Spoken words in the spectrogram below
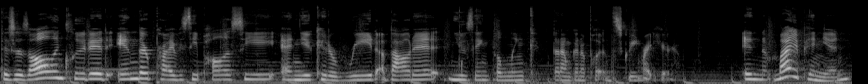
This is all included in their privacy policy, and you could read about it using the link that I'm gonna put on screen right here. In my opinion,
